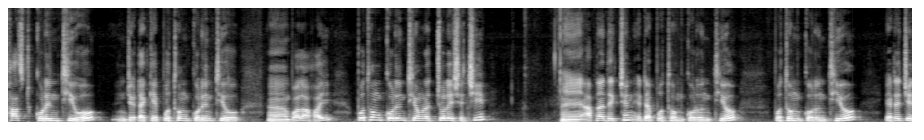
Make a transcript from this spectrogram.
ফার্স্ট করিন্থিও যেটাকে প্রথম করিন্থিও বলা হয়। প্রথম করিন্থিও আমরা চলে এসেছি। আপনারা দেখছেন, এটা প্রথম করন্থিও প্রথম করন্থিও এটা হচ্ছে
